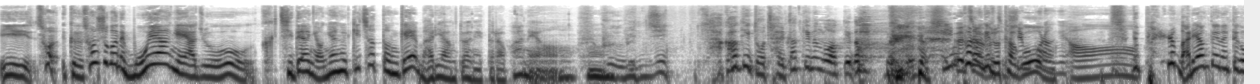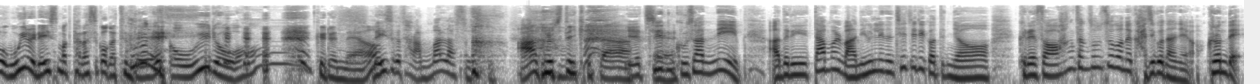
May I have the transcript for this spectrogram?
이 손, 그 손수건의 모양에 아주 그 지대한 영향을 끼쳤던 게 마리 앙뚜아네트라고 하네요. 음. 그 왠지 사각이 더 잘 닦이는 것 같기도 하고. 심플하게 그렇죠, 좋다고. 심플하게. 아. 근데 별로 마리 앙뚜아네트가 오히려 레이스 막 달았을 것 같은데. 그러니까 오히려 어. 그랬네요. 레이스가 잘 안 말랐을 수도. 아, 그럴 수도 있겠다. 예, 진 네. 구사님 아들이 땀을 많이 흘리는 체질이거든요. 그래서 항상 손수건을 가지고 다녀요. 그런데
